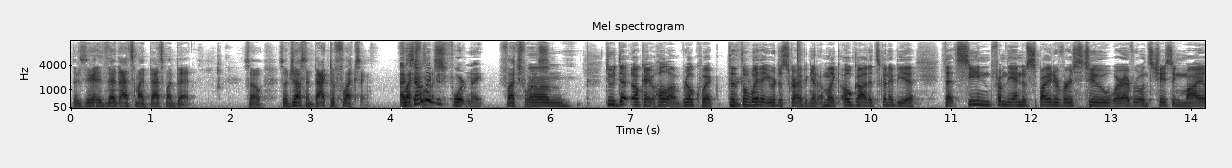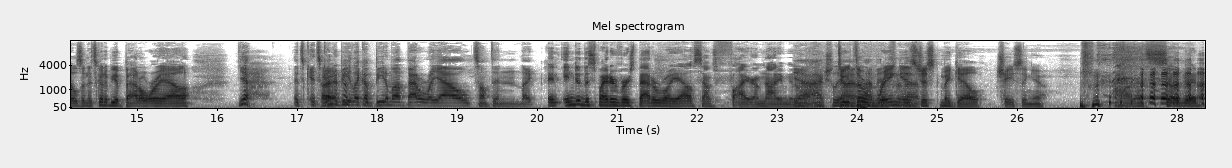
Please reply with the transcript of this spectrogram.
There's that's my that's my bet. So so Justin, back to flexing. It sounds for like just Fortnite. flex for us. Um, Dude, that, okay, hold on, real quick. The, the way that you were describing it, I'm like, oh god, it's gonna be a that scene from the end of Spider Verse 2 where everyone's chasing Miles and it's gonna be a battle royale. yeah, it's it's All going right. to be like a beat 'em up battle royale something like and Into the Spider Verse Battle Royale sounds fire. I'm not even gonna Yeah, lie. actually, Dude, I- the I'm ring is just Miguel chasing you. Oh, that's so good.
